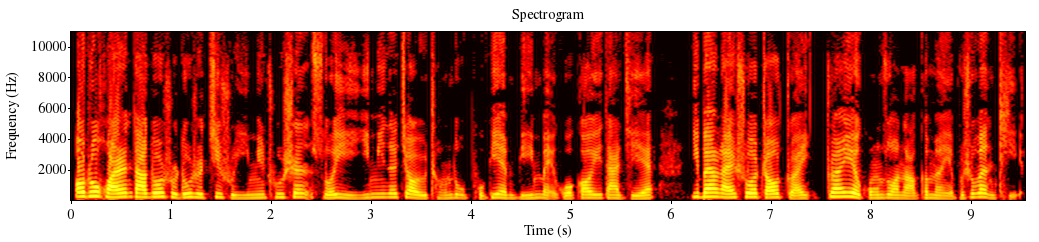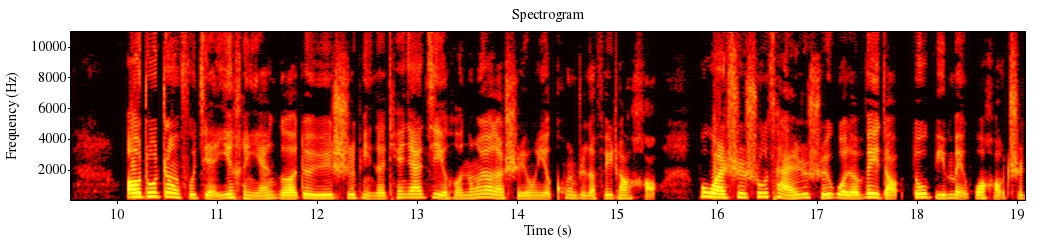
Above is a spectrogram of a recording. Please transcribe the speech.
澳洲华人大多数都是技术移民出身，所以移民的教育程度普遍比美国高一大截。一般来说，找专专业工作呢，根本也不是问题。澳洲政府检疫很严格，对于食品的添加剂和农药的使用也控制得非常好。不管是蔬菜还是水果的味道，都比美国好吃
